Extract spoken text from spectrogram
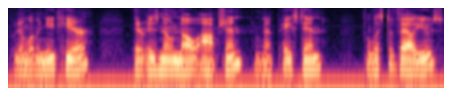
put in what we need here. There is no null option. We're going to paste in the list of values.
